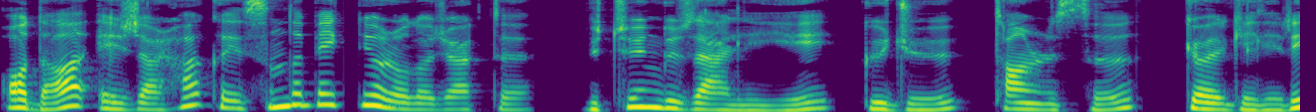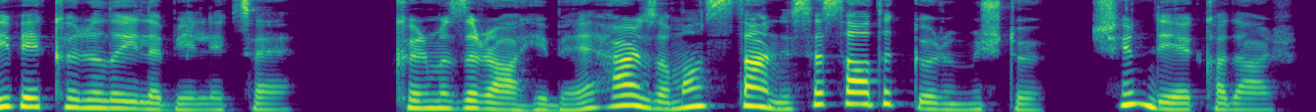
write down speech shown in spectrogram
O da ejderha kıyısında bekliyor olacaktı. Bütün güzelliği, gücü, tanrısı, gölgeleri ve kralıyla birlikte. Kırmızı rahibe her zaman Stannis'e sadık görünmüştü. Şimdiye kadar.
